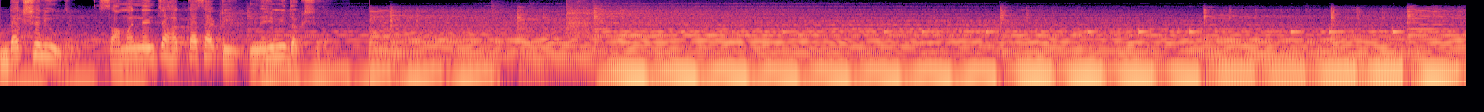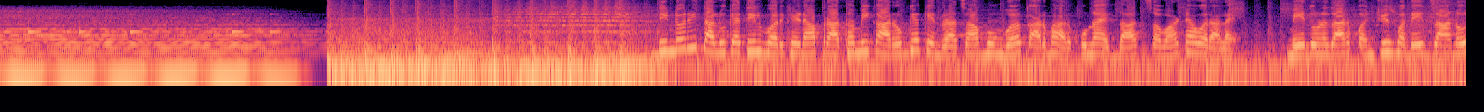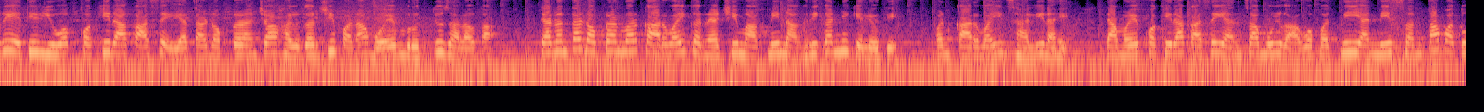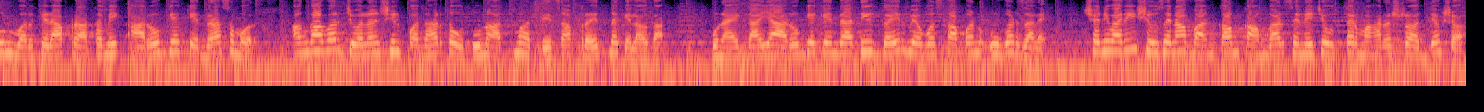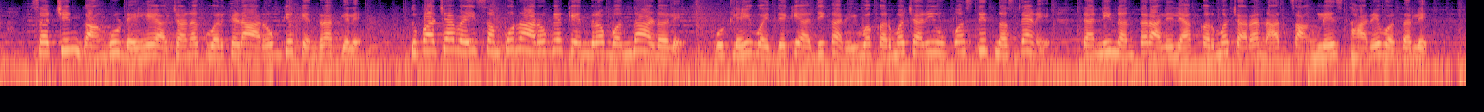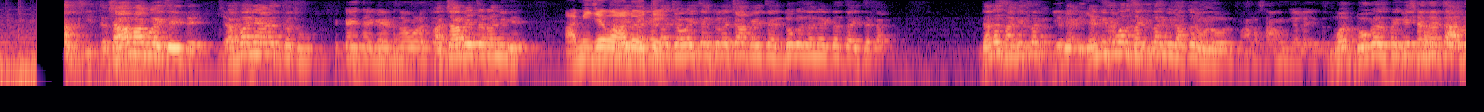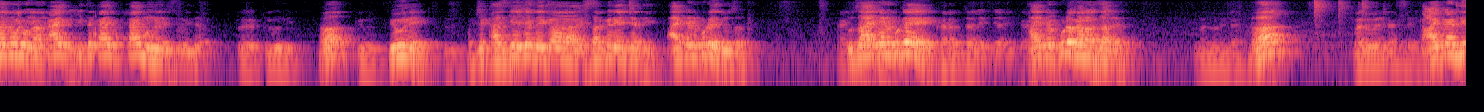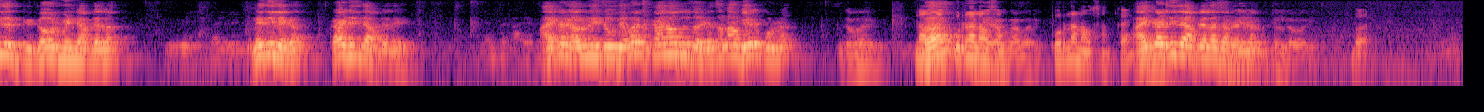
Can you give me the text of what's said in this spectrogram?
दक्ष news सामान्यांच्या हक्कासाठी नेहमी दक्ष. दिंडोरी तालुक्यातील वरखेडा प्राथमिक आरोग्य केंद्राचा भोंगळ कारभार पुन्हा एकदा चव्हाट्यावर आलाय. मे दोन हजार पंचवीसमध्ये जानोरी येथील युवक फकीरा कासे याचा डॉक्टरांच्या हलगर्जीपणामुळे मृत्यू झाला होता. त्यानंतर डॉक्टरांवर कारवाई करण्याची मागणी नागरिकांनी केली होती पण कारवाई झाली नाही. त्यामुळे फकीरा कासे यांचा मुलगा व पत्नी यांनी संतापातून वरखेडा प्राथमिक आरोग्य केंद्रासमोर अंगावर ज्वलनशील पदार्थ ओतून आत्महत्येचा प्रयत्न केला होता. पुन्हा एकदा या आरोग्य केंद्रातील गैरव्यवस्थापन उघड झालंय. शनिवारी शिवसेना बांधकाम कामगार सेनेचे उत्तर महाराष्ट्र अध्यक्ष सचिन गांगुर्डे हे अचानक वरखेडा आरोग्य केंद्रात गेले. दुपारच्या वेळी संपूर्ण आरोग्य केंद्र बंद आढळले. कुठलेही वैद्यकीय अधिकारी व कर्मचारी उपस्थित नसल्याने त्यांनी नंतर आलेल्या कर्मचाऱ्यांना चांगलेच धारेवर धरले चहा मागवायचं इथे. डबा नाही आणत का तू? काही त्या गेट जवळ चहा प्यायचा टायमिंग आहे. आम्ही जेव्हा आलो इथे. जेवायचं तुला चहा प्यायचा दोघं जण एकदा जायचं का? त्यांना सांगितलं या- यांनी तुम्हाला सांगितलं का मी जातोय म्हणून. मला सांगून गेला इथं मग दोघं पैकी मी शेजारच्या त्यांचा आजार नको का? रूममध्ये काय. इथं काय काय म्हणून आहेस तू इथं? पिऊन ये. हा? पिऊन. पिऊ नये म्हणजे खासगी याच्यात आहे का? सरकारी याच्यात आहे. आय कार्ड कुठे आहे तुझं? तुझं आय कार्ड कुठे आहे? खराब झाले ते आय आय कार्ड कुठं खराब झालं बनवून हा? बनवून आय कार्ड दिले गव्हर्नमेंटने आपल्याला? नाही दिले का? काय दिले आपल्याला? आय कार्ड घालून यायचं उद्या बरं? काय नाव तुझं? याचं नाव घे रे पूर्ण. गवारी. नाव हा? सांग पूर्ण नाव सांग. गावारी. पूर्ण नाव सांग काय? आय कार्ड दिले आपल्याला सर्वांना विठ्ठल गावारी. बर.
